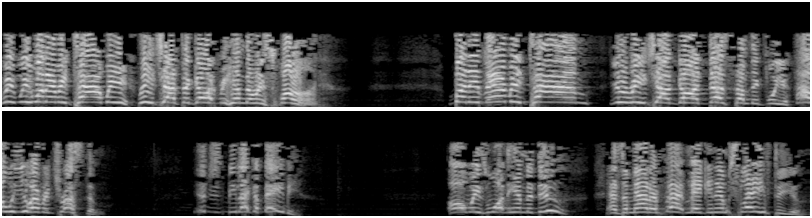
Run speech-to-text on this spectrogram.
We, we want every time we reach out to God for Him to respond. But if every time you reach out, God does something for you, how will you ever trust Him? You'll just be like a baby. Always wanting Him to do. As a matter of fact, making Him slave to you.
